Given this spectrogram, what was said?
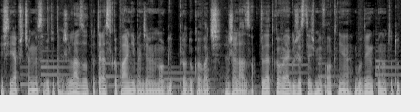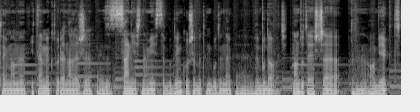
Jeśli ja przeciągnę sobie tutaj żelazo, to teraz w kopalni będziemy mogli produkować żelazo. Dodatkowo, jak już jesteśmy w oknie budynku, no to tutaj mamy itemy, które należy e, zanieść na miejsce budynku, żeby ten budynek e, wybudować. Mam tutaj jeszcze e, obiekt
